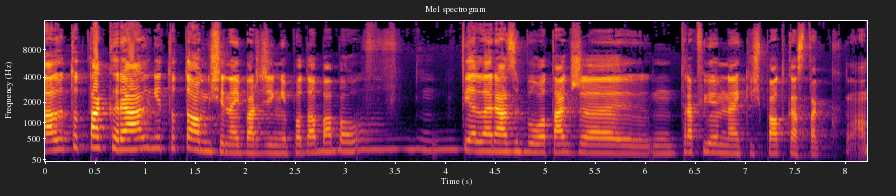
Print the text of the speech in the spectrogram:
ale to tak realnie to to mi się najbardziej nie podoba, bo wiele razy było tak, że trafiłem na jakiś podcast, tak no,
